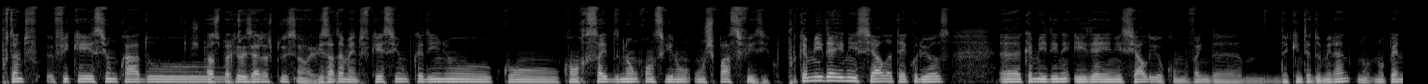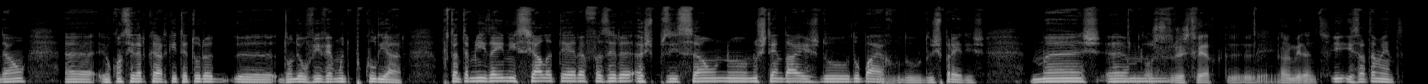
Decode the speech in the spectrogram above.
portanto fiquei assim um bocado. Espaço para realizar a exposição, é? Exatamente, fiquei assim um bocadinho com, com receio de não conseguir um, um espaço físico, porque a minha ideia inicial, até é curioso, uh, que a minha ideia inicial, e eu como venho da, da Quinta do Mirante, no, no Pendão, uh, eu considero que a arquitetura de, de, onde eu vivo é muito peculiar, portanto a minha ideia inicial até era fazer a, a exposição no, nos tendais do, do bairro, uhum. do, dos prédios. Mas. Um, Aquelas estruturas de ferro que Almirante. Exatamente.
